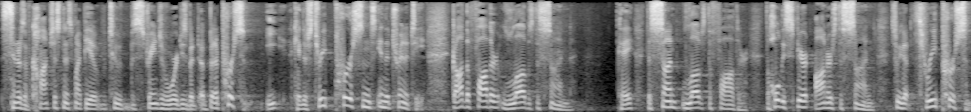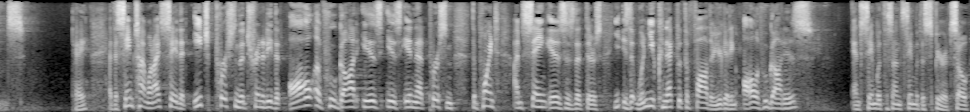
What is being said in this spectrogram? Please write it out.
centers of consciousness might be a, too strange of a word to use, but, but a person. Okay, there's three persons in the Trinity. God the Father loves the Son. Okay, the Son loves the Father. The Holy Spirit honors the Son. So we've got three persons. Okay? At the same time, when I say that each person in the Trinity, that all of who God is, is in that person, the point I'm saying is, is that there's, is that when you connect with the Father, you're getting all of who God is, and same with the Son, same with the Spirit. So,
